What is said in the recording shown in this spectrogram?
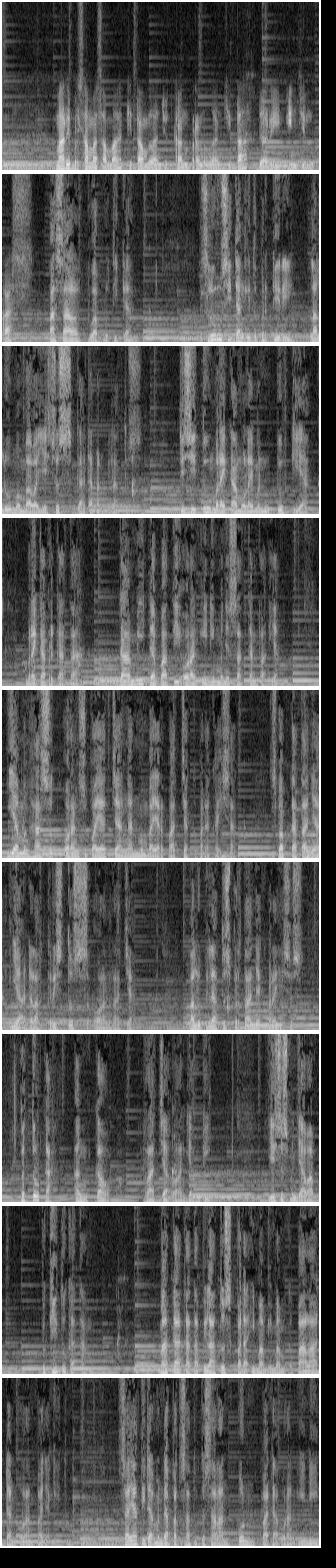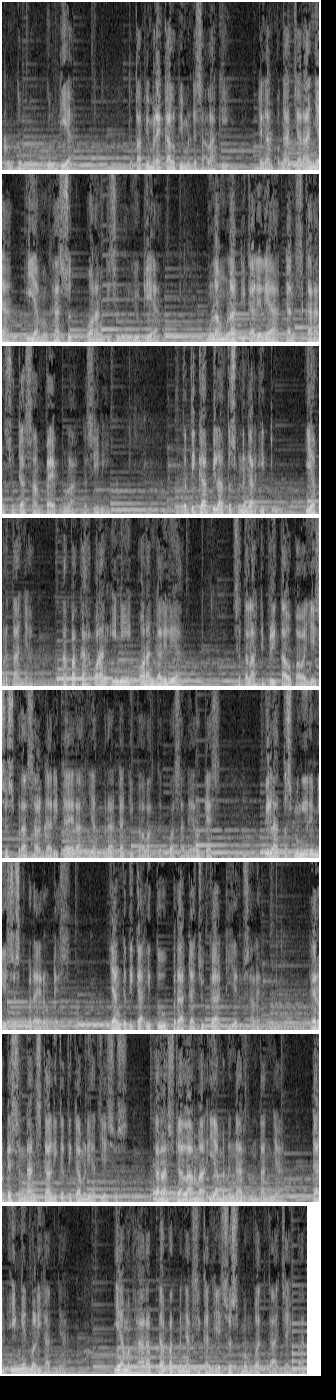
Mari bersama-sama kita melanjutkan perenungan kita dari Injil Lukas pasal 23. Seluruh sidang itu berdiri, lalu membawa Yesus ke hadapan Pilatus. Di situ mereka mulai menuduh dia. Mereka berkata, "Kami dapati orang ini menyesatkan rakyat. Ia menghasut orang supaya jangan membayar pajak kepada kaisar, sebab katanya ia adalah Kristus, seorang raja." Lalu Pilatus bertanya kepada Yesus, "Betulkah engkau raja orang Yahudi?" Yesus menjawab, "Begitu katamu." Maka kata Pilatus kepada imam-imam kepala dan orang banyak itu, "Saya tidak mendapat satu kesalahan pun pada orang ini untuk menghukum dia." Tetapi mereka lebih mendesak lagi. Dengan pengajarannya, ia menghasut orang di seluruh Yudea. Mula-mula di Galilea dan sekarang sudah sampai pula ke sini. Ketika Pilatus mendengar itu, ia bertanya, "Apakah orang ini orang Galilea?" Setelah diberitahu bahwa Yesus berasal dari daerah yang berada di bawah kekuasaan Herodes, Pilatus mengirim Yesus kepada Herodes, yang ketika itu berada juga di Yerusalem. Herodes senang sekali ketika melihat Yesus, karena sudah lama ia mendengar tentangnya dan ingin melihatnya. Ia mengharap dapat menyaksikan Yesus membuat keajaiban.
